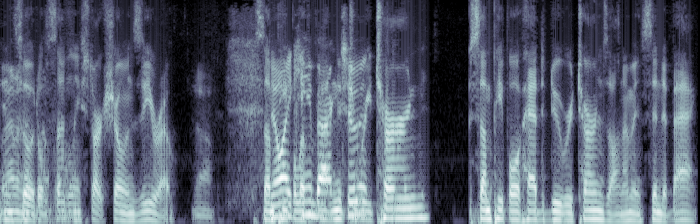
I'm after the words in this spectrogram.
and so it'll suddenly that. start showing zero. No, some no, people have gotten to, to return. Some people have had to do returns on them and send it back.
